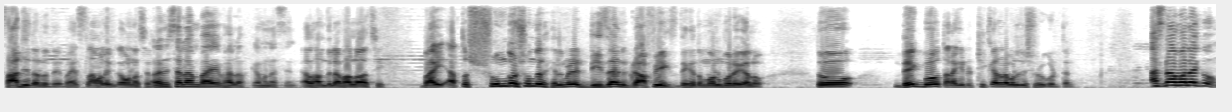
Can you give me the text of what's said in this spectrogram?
সাজিদ আরতে। ভাই আসসালামু আলাইকুম কেমন আছেন? ওয়ালাইকুম সালাম ভাই ভালো কেমন আছেন? আলহামদুলিল্লাহ ভালো আছি। ভাই এত সুন্দর সুন্দর হেলমেটের ডিজাইন গ্রাফিক্স দেখে তো মন ভরে গেল। তো দেখব তার আগে একটু ঠিকানা বলে শুরু করতেন। আসসালামু আলাইকুম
